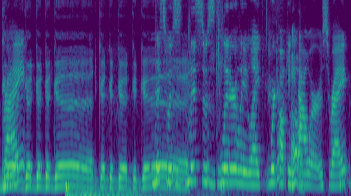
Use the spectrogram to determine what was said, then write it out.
Good, Right? good, good, good, good, good, good, good, good, good. This was this was literally like we're talking Oh. hours, right?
